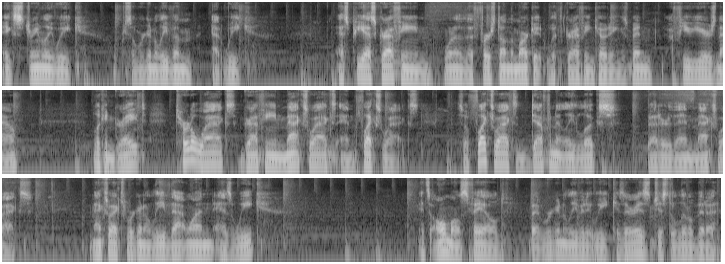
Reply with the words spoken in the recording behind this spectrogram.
extremely weak. So we're going to leave them at weak. SPS graphene, one of the first on the market with graphene coating, has been a few years now looking great. Turtle Wax, Graphene Max Wax, and Flex Wax. So Flex Wax definitely looks better than Max Wax. Max Wax, we're going to leave that one as weak. It's almost failed, but we're going to leave it at weak because there is just a little bit of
